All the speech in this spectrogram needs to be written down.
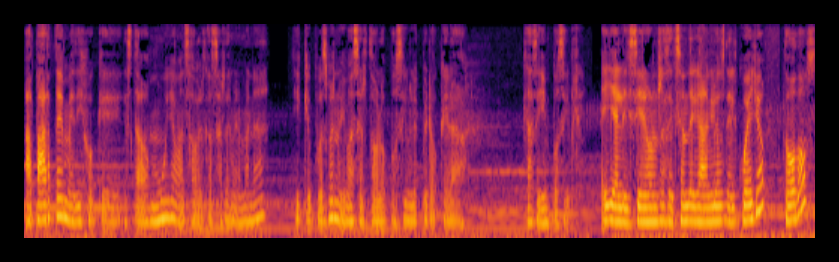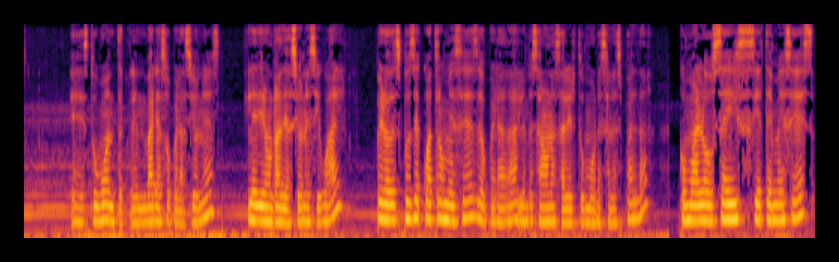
Aparte me dijo que estaba muy avanzado el cáncer de mi hermana y que pues bueno, iba a hacer todo lo posible, pero que era casi imposible. Ella le hicieron resección de ganglios del cuello, todos. Estuvo en, varias operaciones, le dieron radiaciones igual, pero después de cuatro meses de operada le empezaron a salir tumores en la espalda. Como a los seis, siete meses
